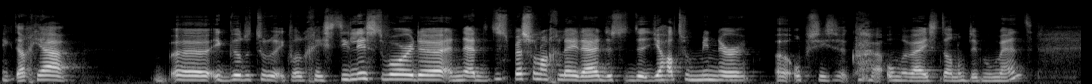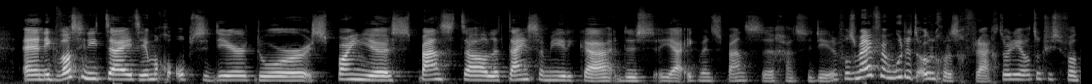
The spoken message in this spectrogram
Ik dacht, ja, uh, ik wilde toen, ik wilde geen stylist worden. En uh, dat is best wel lang geleden, hè? dus je had toen minder uh, opties qua onderwijs dan op dit moment. En ik was in die tijd helemaal geobsedeerd door Spanje, Spaanse taal, Latijns-Amerika. Dus ja, ik ben Spaans uh, gaan studeren. Volgens mij heeft het ook nog wel eens gevraagd hoor. Die had ook zoiets van,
